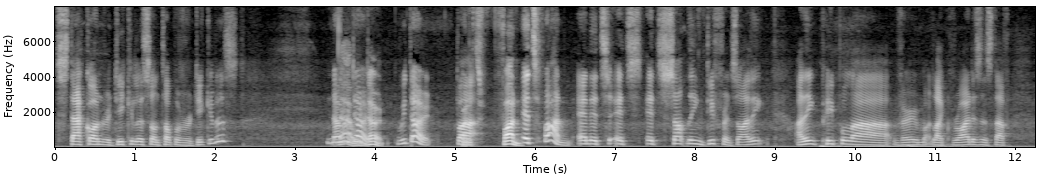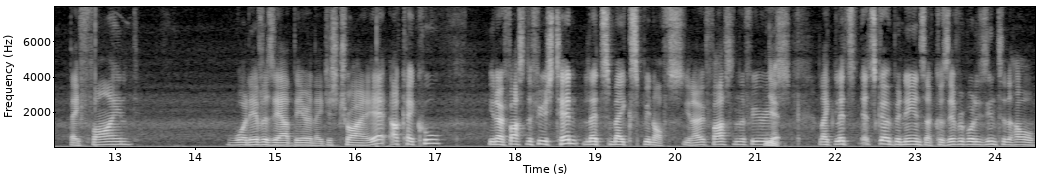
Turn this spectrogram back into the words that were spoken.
stack on ridiculous on top of ridiculous? No, No, we, we don't. don't. We don't. But, But, it's fun. it's fun and it's it's it's something different. So I think I think people are very much like writers and stuff. They find whatever's out there and they just try. Yeah, okay, cool. You know, Fast and the Furious ten. Let's make spin-offs. You know, Fast and the Furious. Like let's let's go bonanza because everybody's into the whole,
